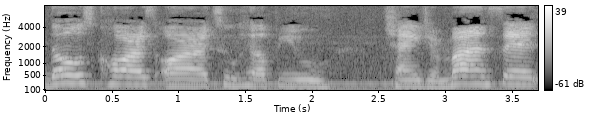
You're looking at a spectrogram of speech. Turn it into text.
those cards are to help you change your mindset,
